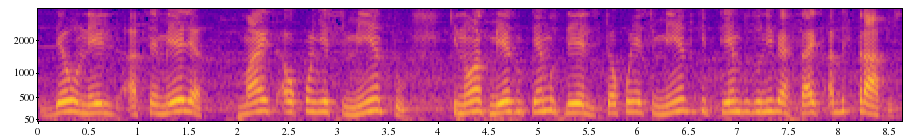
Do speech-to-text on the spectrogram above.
deu neles assemelha mais ao conhecimento que nós mesmos temos deles, que é o conhecimento que temos dos universais abstratos,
